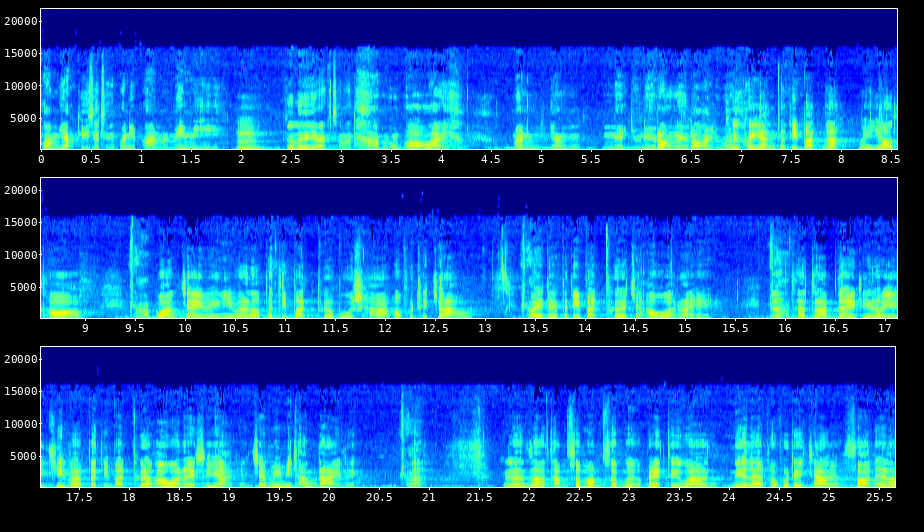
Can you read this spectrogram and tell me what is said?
ความอยากที่จะถึงพระนิพพานมันไม่มีอืมก็เลยอยากจะมาถามหลวงพ่อว่ามันยังในอยู่ในร่องในรอยหรือเปล่าคือขยันปฏิบัตินะ ไม่ย่อท้อครับวางใจไว้อย่างนี้ว่าเราปฏิบัติเพื่อบูชาพระพุทธเจ้า ไม่ได้ปฏิบัติเพื่อจะเอาอะไรนะถ้าตราบใดที่เรายังคิดว่าปฏิบัติเพื่อเอาอะไรสักอย่างเนี่ยจะไม่มีทางได้เลยครับดังนั้นเราทำสม่ำเสมอไปถือว่านี่แหละพระพุทธเจ้าสอนให้เรา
